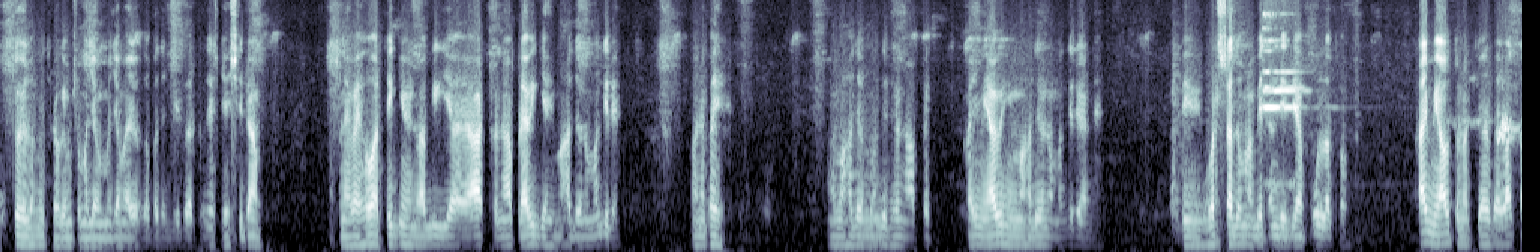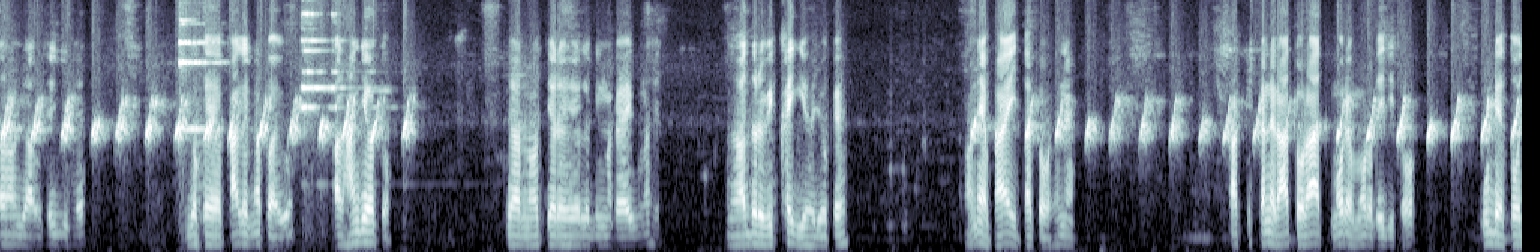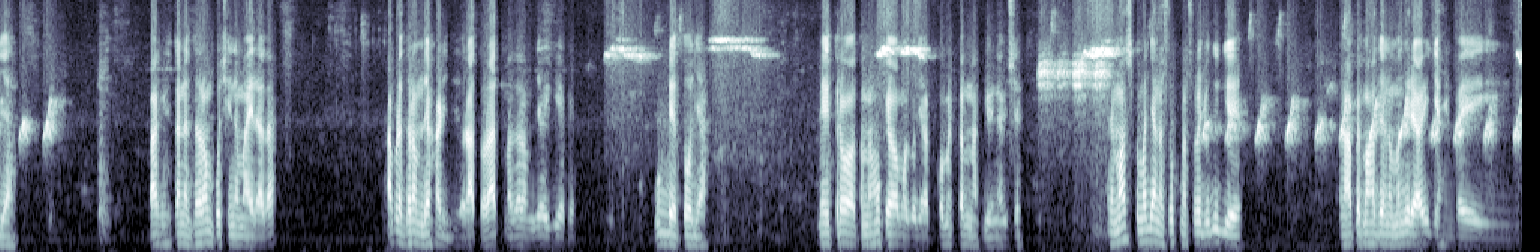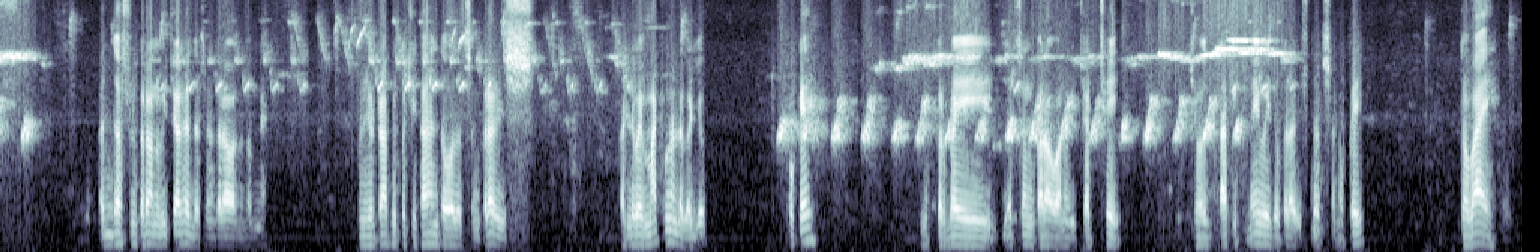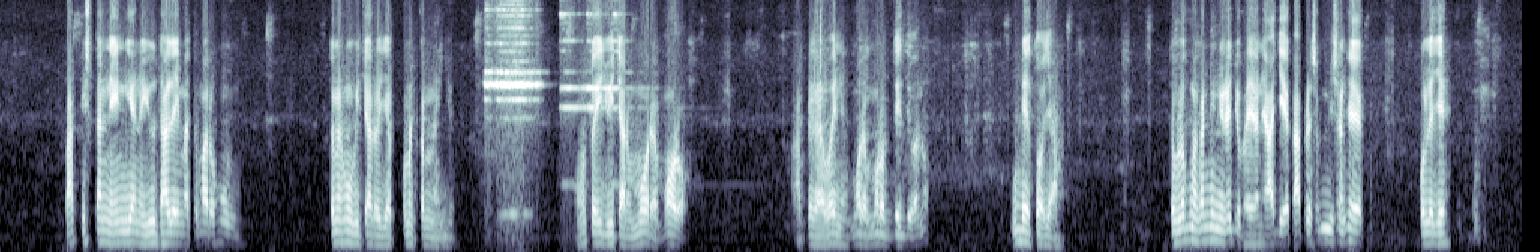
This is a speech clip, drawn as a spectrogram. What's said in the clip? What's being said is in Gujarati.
તો હેલો મિત્રો, કેમ છો? મજામાં મજામાં આવ્યો તો જય દ્વારકાધીશ જય શ્રી રામ. અને ભાઈ સવાર થઈ ગયો એને વાગી ગયા આઠ અને આપણે આવી ગયા મહાદેવ મહાદેવના મંદિરે. અને ભાઈ મહાદેવનું મંદિર છે ને આપણે કાયમી આવી મહાદેવ મહાદેવના મંદિરે અને વરસાદ હમણાં બે ત્રણ દિવસ જ્યાં હતો. કાયમી આવતો નથી ભાઈ, વાતાવરણ આવું થઈ ગયું છે. જોકે કાલે નતો આવ્યો, કાલ સાંજે હતો. ત્યારનો અત્યારે લગીનમાં કઈ આવ્યું નથી. આદર વિખાઈ ગયો જો કે. અને ભાઈ તાતો હને પાકિસ્તાને રાતો રાત મોરે મોરો દઈ દીધો ઉડે તો જા. પાકિસ્તાને ધર્મ પૂછીને માર્યા હતા આપણે ધર્મ દેખાડી દીધો. રાતો રાતમાં ધર્મ જઈ ગયો કે. ઉડે તો જા. મિત્રો, તમે શું કહેવા માંગો છો? કોમેન્ટ કરી નાખજો એના વિશે. અને મસ્ત મજાનો સુખનો સૂરજ ઉગી ગયો અને આપણે મહાદેવના મંદિરે આવી ગયા છીએ ભાઈ આજ દર્શન કરવાનો વિચાર છે દર્શન કરાવવાનો તમને અને જો ટ્રાફિક પછી થાય ને તો દર્શન કરાવીશ એટલે ભાઈ માથું ના લગાડજો ઓકે નક્કર ભાઈ દર્શન કરાવવાનો વિચાર છે જો ટ્રાફિક નહીં હોય તો કરાવીશ દર્શન ઓકે તો ભાઈ પાકિસ્તાન ને ઇન્ડિયા નું યુદ્ધ હાલે એમાં તમારો શું તમે શું વિચારો છે કોમેન્ટ કરી નાખજો હું તો એ જ વિચારું, મોરે મોરો. આપણે કઈ હોય ને, મોરે મોરો જ દઈ દેવાનો. ઉડે તો જા. તો બ્લોગમાં કન્ટિન્યુ રહેજો ભાઈ, અને આજે એક આપણે સબમિશન છે કોલેજે.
